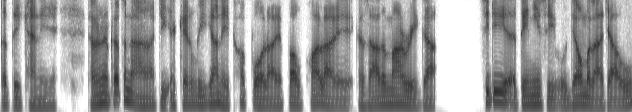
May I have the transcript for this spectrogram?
တက်သိခံနေတယ်။ဒါပေမဲ့ပြဿနာကဒီ Academy ကနေထွက်ပေါ်လာတဲ့ပေါက်ဖွာလာတဲ့ကစားသမားတွေက City ရဲ့အသင်းကြီးစီကိုကြောင်းမလာကြဘူး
